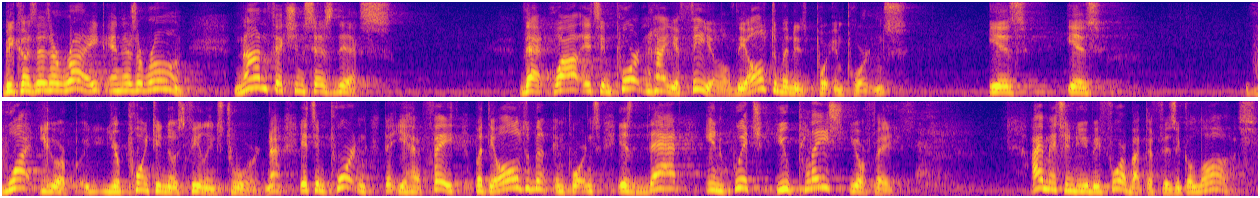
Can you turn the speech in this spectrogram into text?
Because there's a right and there's a wrong. Nonfiction says this that while it's important how you feel, the ultimate importance is, is what you're, you're pointing those feelings toward. Now, it's important that you have faith, but the ultimate importance is that in which you place your faith. I mentioned to you before about the physical laws.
